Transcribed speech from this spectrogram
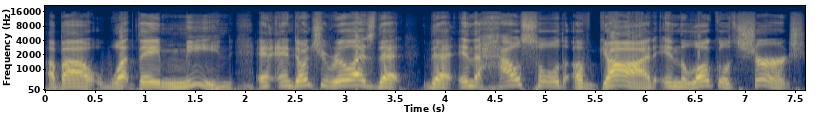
about what they mean? And, and don't you realize that that in the household of God, in the local church,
